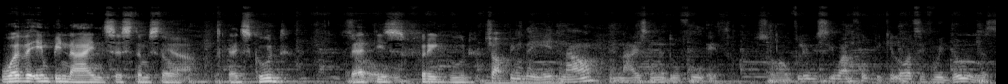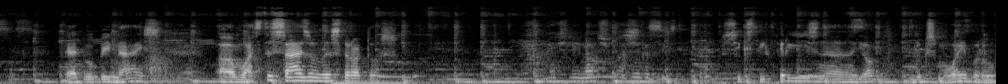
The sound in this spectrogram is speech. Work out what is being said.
With the MP9 systems though. Yeah. That's good. That So- is very good. Chopping the head now, and now it's gonna do full eighth. So hopefully we see 150 kilowatts. If we do, this That will be nice. Um, what's the size of the Stratos? I'm actually. I think it's 63. 63 is, uh, yeah, looks mooi bro.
